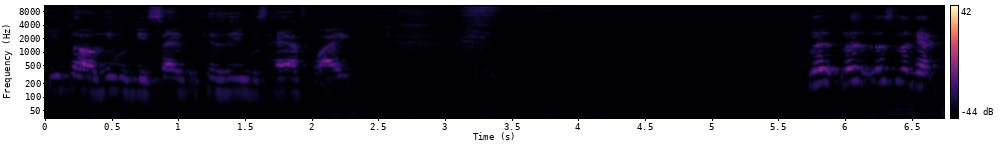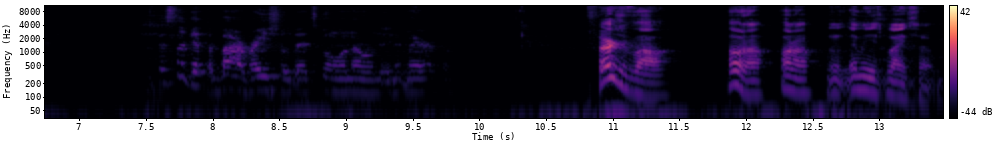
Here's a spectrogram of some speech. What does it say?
you thought he would be safe because he was half white? Let, let, let's look at let's look at the biracial that's going on in America. First of all, hold on, hold on. Let me explain something.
